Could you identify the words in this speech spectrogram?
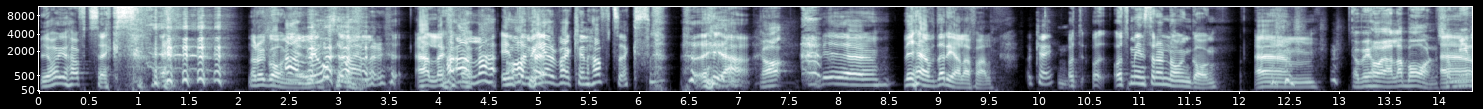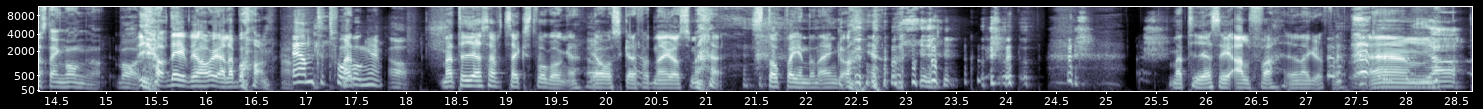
vi har ju haft sex några gånger. Allihopa eller? Allihopa. Har alla Inte av er verkligen haft sex? ja, Ja, vi, eh, vi hävdar det i alla fall. Okej. Åt, å, åtminstone någon gång. Ehm, ja, vi har ju alla barn, så Eh, minst en gång då, var. ja, det, vi har ju alla barn. En till två Men- gånger. Ja. Mattias har haft sex två gånger. Jag och Oskar har fått nöja oss med att stoppa in den en gång. Mattias är alfa i den här gruppen. Ehm, Ja.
